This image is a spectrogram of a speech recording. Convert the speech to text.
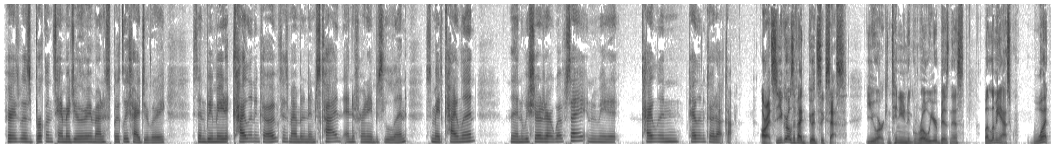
Hers was Brooklyn's Handmade Jewelry and mine was Blakely Kai Jewelry. Then we made it Kylan and Co. because my middle name's Kai and if her name is Lynn. So we made Kylan. Then we started our website and we made it Kylan, KylanandCo.com. All right, so you girls have had good success. You are continuing to grow your business, but let me ask what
